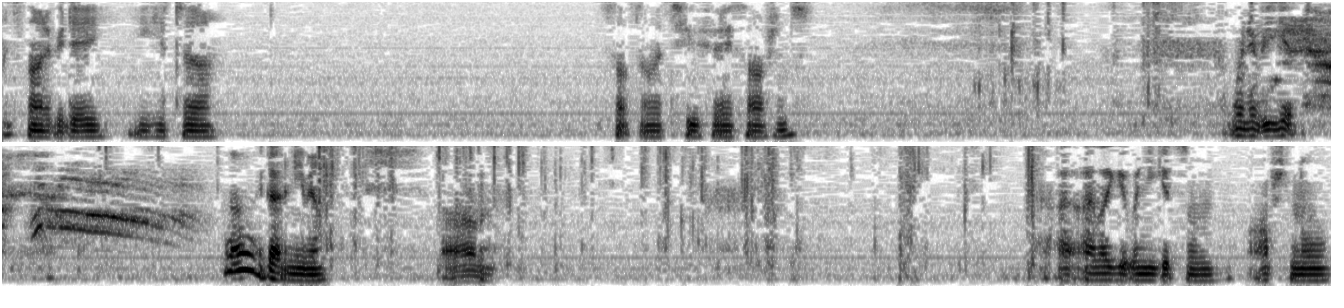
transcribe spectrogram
It's not every day you get uh, something with two face options whenever you get. Oh, I got an email. Um, I, I, like it when you get some optional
